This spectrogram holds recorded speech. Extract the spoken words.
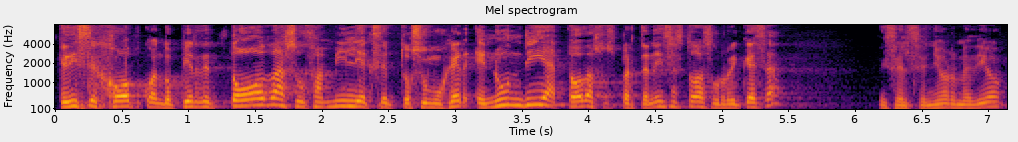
¿Qué dice Job cuando pierde toda su familia excepto su mujer en un día, todas sus pertenencias, toda su riqueza? Dice, el Señor me dio,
